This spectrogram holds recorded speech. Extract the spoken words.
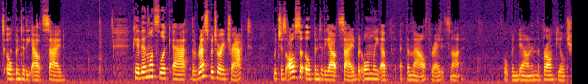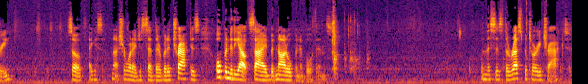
It's open to the outside. Okay, then let's look at the respiratory tract, which is also open to the outside, but only up at the mouth, right? It's not open down in the bronchial tree. So I guess I'm not sure what I just said there, but a tract is open to the outside, but not open at both ends. And this is the respiratory tract.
